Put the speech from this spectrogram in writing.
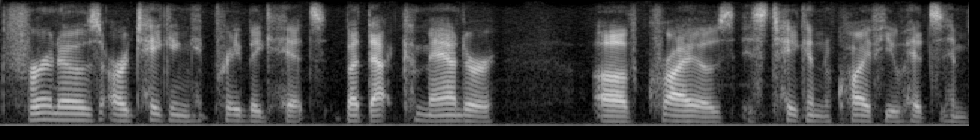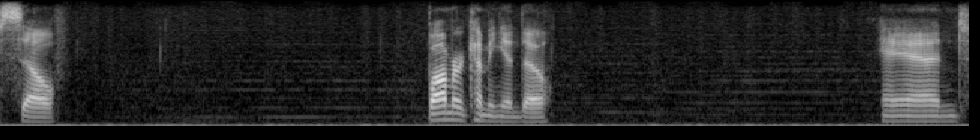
Furnos are taking pretty big hits, but that commander of Cryos is taking quite a few hits himself. Bomber coming in though. And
